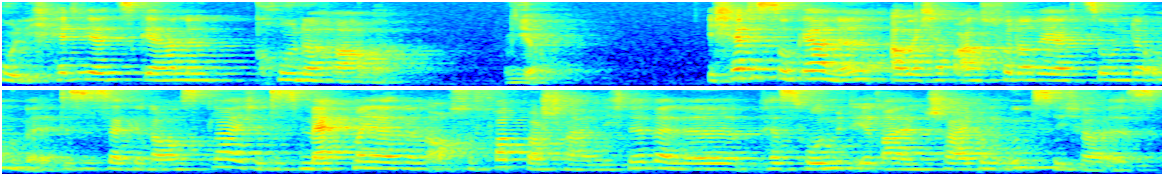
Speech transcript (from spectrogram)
cool, ich hätte jetzt gerne grüne Haare. Ja. Ich hätte es so gerne, aber ich habe Angst vor der Reaktion der Umwelt. Das ist ja genau das Gleiche. Das merkt man ja dann auch sofort wahrscheinlich, ne, wenn eine Person mit ihrer Entscheidung unsicher ist.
